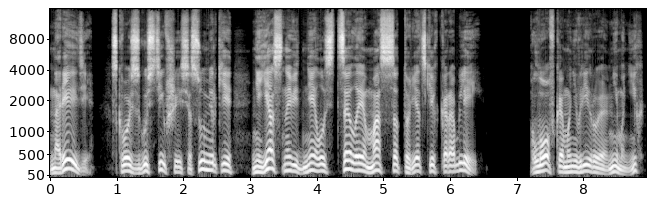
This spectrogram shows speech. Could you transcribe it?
На рейде сквозь сгустившиеся сумерки неясно виднелась целая масса турецких кораблей. Ловко маневрируя мимо них,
